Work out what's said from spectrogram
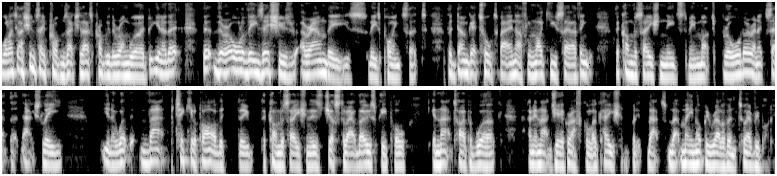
well, I, shouldn't say problems. Actually, that's probably the wrong word. But you know, that there are all of these issues around these these points that that don't get talked about enough. And like you say, I think the conversation needs to be much broader and accept that actually, you know, what that particular part of the, the, the conversation is just about those people in that type of work and in that geographical location. But that's that may not be relevant to everybody.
